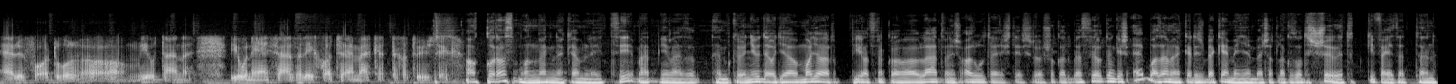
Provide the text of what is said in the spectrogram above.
előfordul, a, miután jó néhány százalékot emelkedtek a tőzsdék. Akkor azt mond meg nekem, Léci, mert nyilván ez nem könnyű, de ugye a magyar piacnak a látványos alulteljesítésről sokat beszéltünk, és ebbe az emelkedésbe keményen becsatlakozott, sőt, kifejezetten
